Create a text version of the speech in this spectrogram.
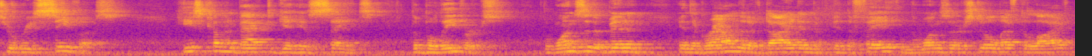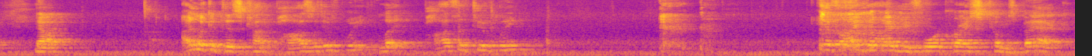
to receive us, he's coming back to get his saints, the believers, the ones that have been in the ground that have died in the, in the faith, and the ones that are still left alive. Now, I look at this kind of positively, positively if I die before Christ comes back,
